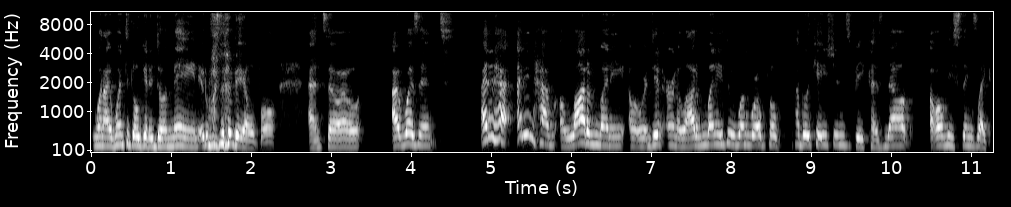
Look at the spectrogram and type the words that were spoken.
when I went to go get a domain, it wasn't available, and so I wasn't I didn't have I didn't have a lot of money or didn't earn a lot of money through One World Publications because now all these things like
